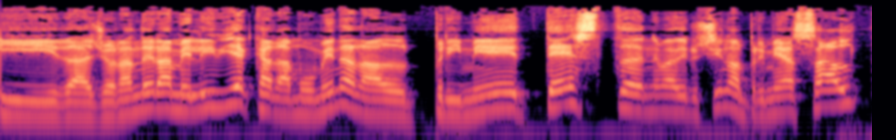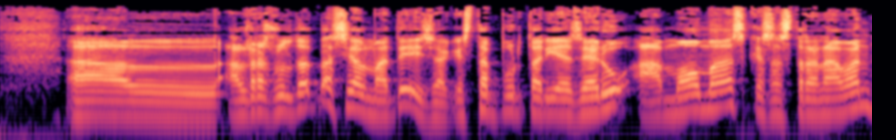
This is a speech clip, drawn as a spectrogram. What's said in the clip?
i de Jonander Amelívia, que de moment en el primer test, anem a dir-ho així, en el primer assalt, el, el resultat va ser el mateix, aquesta porteria zero amb homes que s'estrenaven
